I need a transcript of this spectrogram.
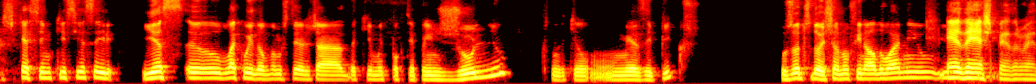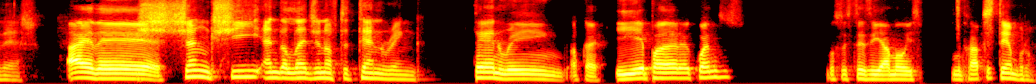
esqueci que isso ia sair. E esse, uh, o Black Widow, vamos ter já daqui a muito pouco tempo, em julho, portanto, daqui a um mês e picos. Os outros dois são no final do ano e o. E é 10, Pedro, é 10. Ah, é 10. Shang-Chi and the Legend of the Ten Ring. Ten Ring, ok. E é para quando? Não sei se tens aí à mão isso muito rápido. Setembro.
